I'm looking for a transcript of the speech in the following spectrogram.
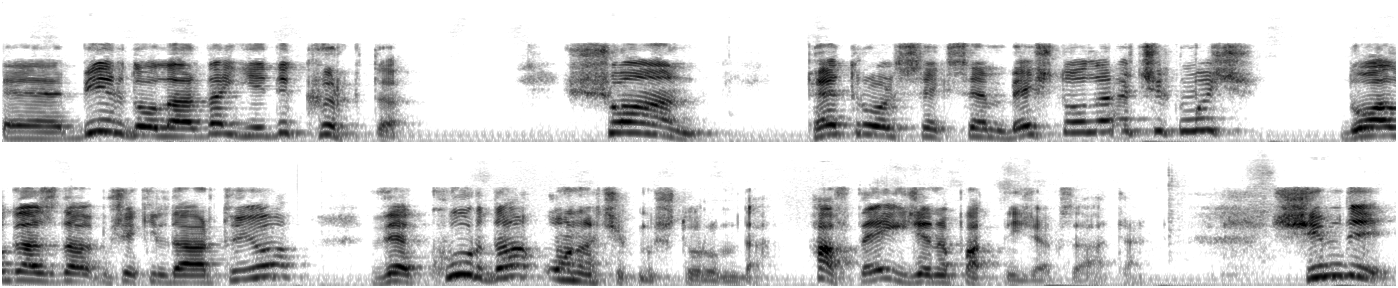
E, 1 dolarda 7.40'tı. Şu an petrol 85 dolara çıkmış. Doğalgaz da bu şekilde artıyor ve kur da 10'a çıkmış durumda. Haftaya iyicene patlayacak zaten. Şimdi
